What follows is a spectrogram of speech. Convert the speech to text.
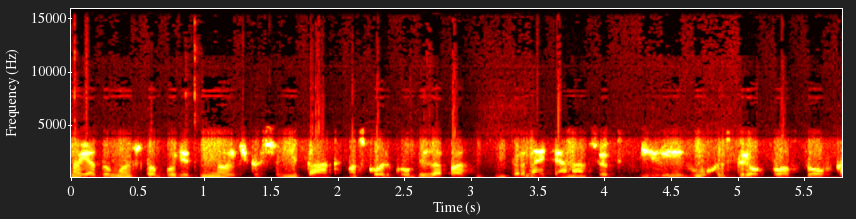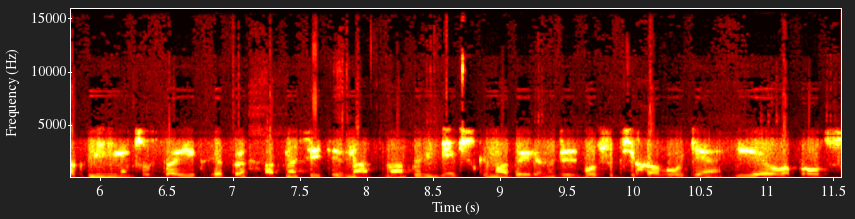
Но я думаю, что будет немножечко все не так, поскольку безопасность в интернете, она все-таки из двух, из трех пластов, как минимум, состоит. Это относительно а, поведенческой модели, но здесь больше психология и вопрос,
